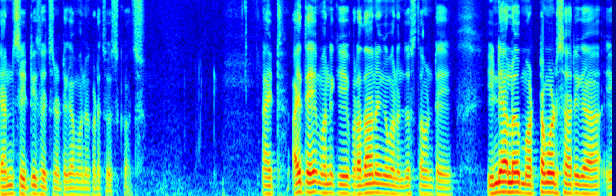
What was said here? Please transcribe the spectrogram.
టెన్ సిటీస్ వచ్చినట్టుగా మనం ఇక్కడ చూసుకోవచ్చు. రైట్ అయితే మనకి ప్రధానంగా మనం చూస్తూ ఉంటే ఇండియాలో మొట్టమొదటిసారిగా ఈ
